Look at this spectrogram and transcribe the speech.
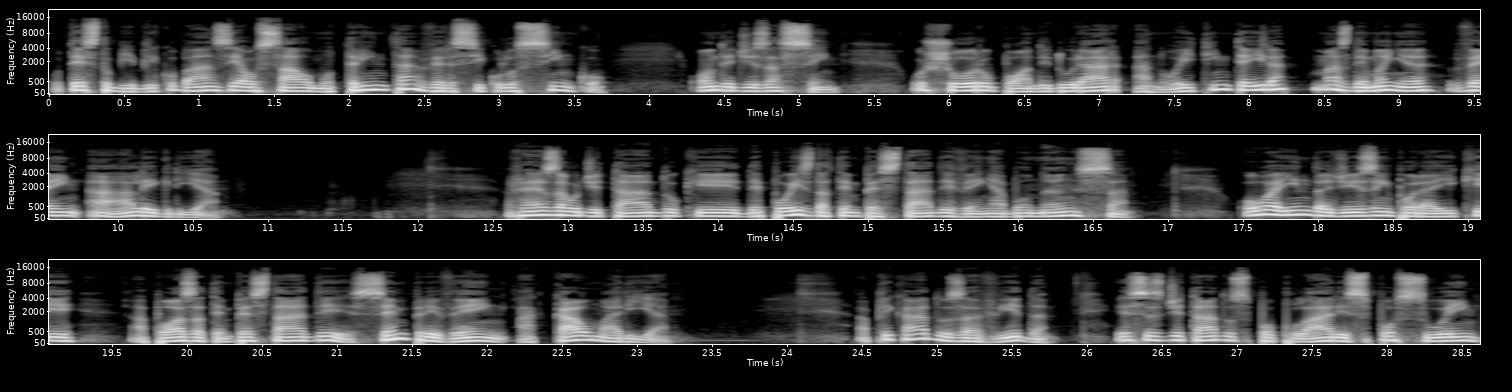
O texto bíblico base é o Salmo 30, versículo 5, onde diz assim: O choro pode durar a noite inteira, mas de manhã vem a alegria. Reza o ditado que depois da tempestade vem a bonança. Ou ainda dizem por aí que após a tempestade sempre vem a calmaria. Aplicados à vida, esses ditados populares possuem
